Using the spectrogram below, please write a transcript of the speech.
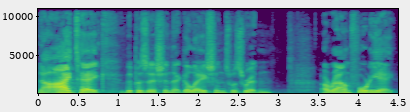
Now I take the position that Galatians was written around 48.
